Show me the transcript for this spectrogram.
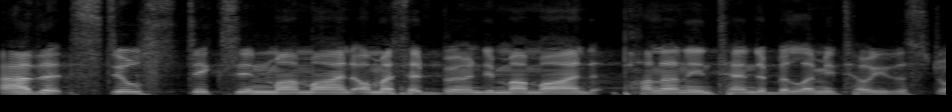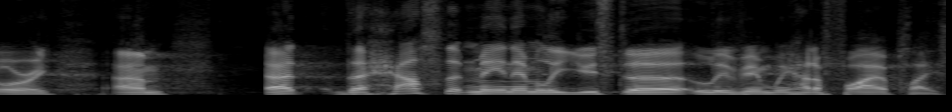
uh, that still sticks in my mind, almost had burned in my mind, pun unintended, but let me tell you the story. Um, at the house that me and Emily used to live in, we had a fireplace.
